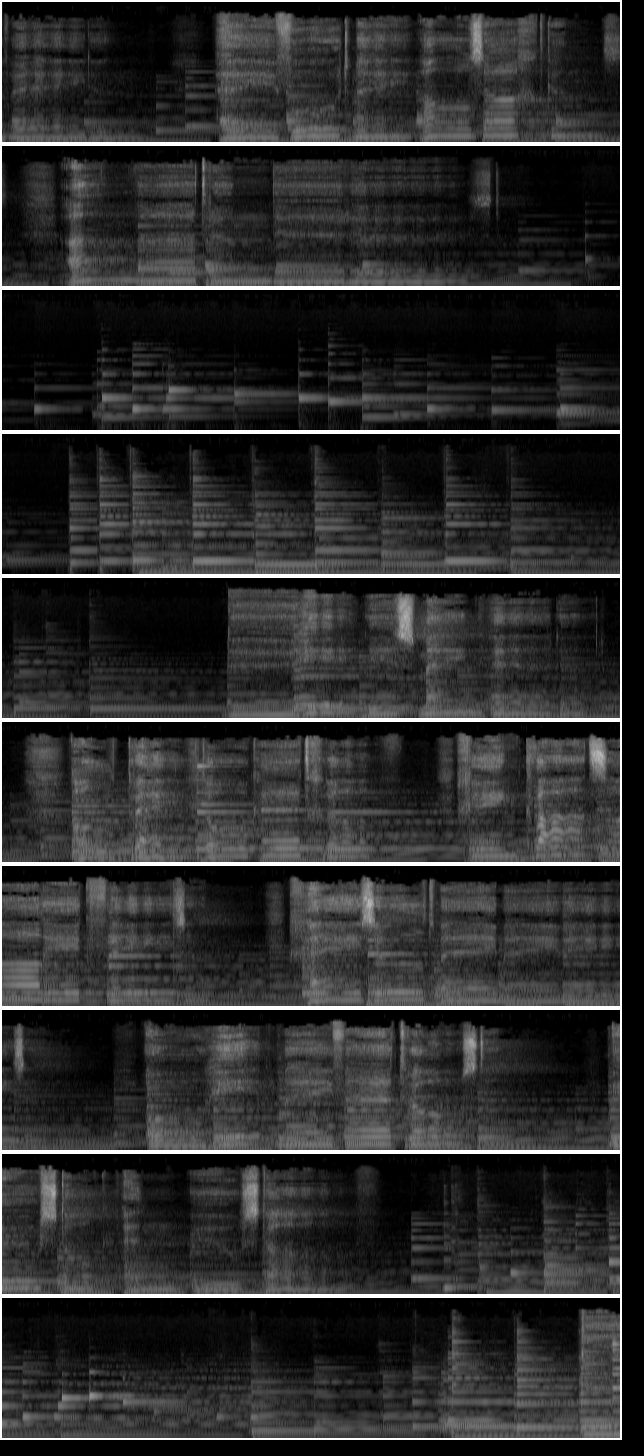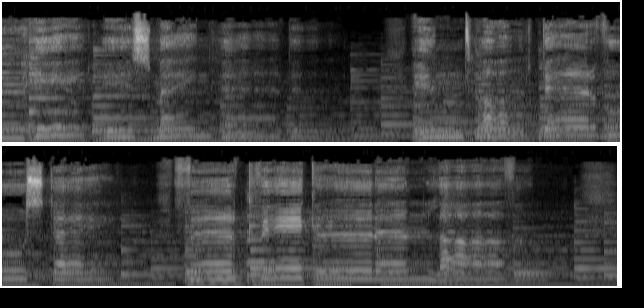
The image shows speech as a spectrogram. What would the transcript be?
weiden. Hij voert mij zachtkens aan is mijn herder, al dreigt ook het graf. Geen kwaad zal ik vrezen, staf. De Heer is mijn herder in het hart der woestijn verkwikken en laven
